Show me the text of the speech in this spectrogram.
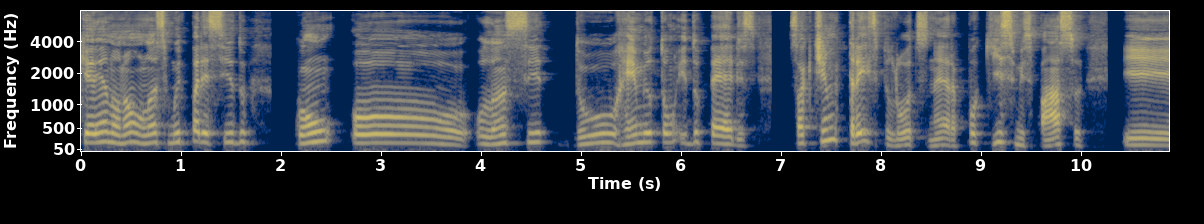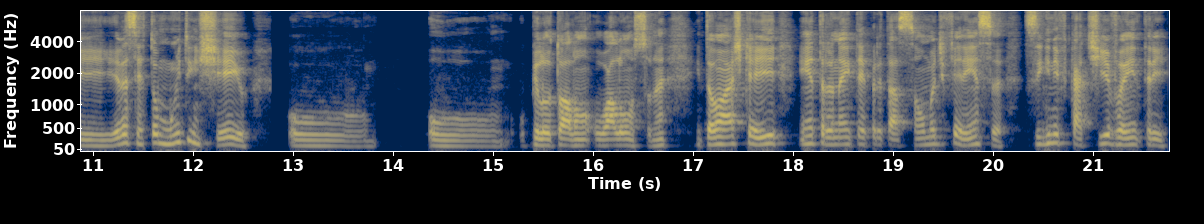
querendo ou não, um lance muito parecido com o, o lance do Hamilton e do Pérez. Só que tinham três pilotos, né? Era pouquíssimo espaço e ele acertou muito em cheio o, o, o piloto Alon, o Alonso, né? Então eu acho que aí entra na interpretação uma diferença significativa entre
